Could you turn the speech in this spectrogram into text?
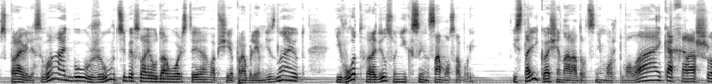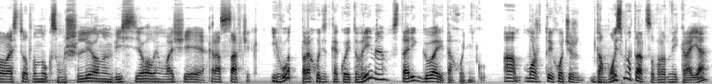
Справили свадьбу, живут себе в свое удовольствие, вообще проблем не знают. И вот родился у них сын, само собой. И старик вообще нарадоваться не может. Мол, ай, как хорошо растет внук смышленым, веселым вообще, красавчик. И вот проходит какое-то время, старик говорит охотнику. А может ты хочешь домой смотаться в родные края?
